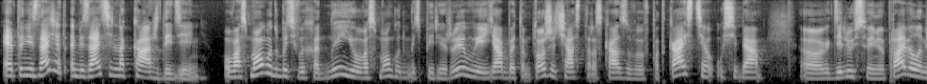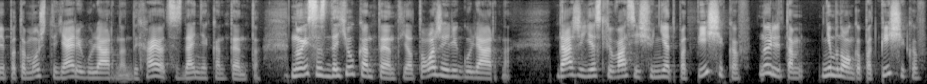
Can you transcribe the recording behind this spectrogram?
Это не значит обязательно каждый день. У вас могут быть выходные, у вас могут быть перерывы, я об этом тоже часто рассказываю в подкасте у себя, э, делюсь своими правилами, потому что я регулярно отдыхаю от создания контента. Ну и создаю контент я тоже регулярно. даже если у вас еще нет подписчиков, ну или там немного подписчиков,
